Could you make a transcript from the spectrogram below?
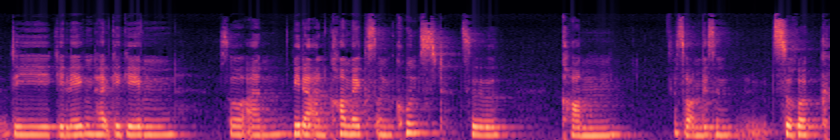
die Gelegenheit gegeben, so an, wieder an Comics und Kunst zu kommen, so ein bisschen zurück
